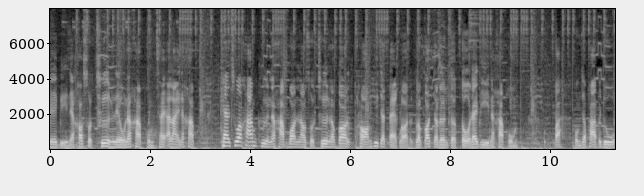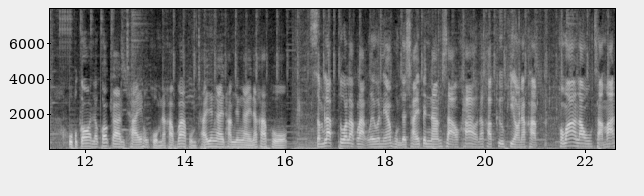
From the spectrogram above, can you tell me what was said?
เบบีเนี่ยเขาสดชื่นเร็วนะครับ ผมใช้อะไรนะครับ แค่ชั่วข้ามคืนนะครับ บอลเราสดชื่น แล้วก็พร้อมที่จะแตกหลอด แล้วก็จเจริญเติบโตได้ดีนะครับ ผมปะผมจะพาไปดูอุปกรณ์แล้วก็การใช้ของผมนะครับ ว่าผมใช้ยังไงทำยังไงนะครับผมสำหรับตัวหลักๆ เลยวันนี้ผมจะใช้เป็นน้ำซาวข้าวนะครับเพียวๆนะครับ เพราะว่าเราสามารถ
